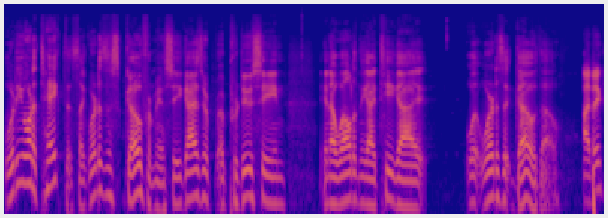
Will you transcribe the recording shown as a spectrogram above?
where do you want to take this? Like where does this go from here? So you guys are, are producing, you know, Weldon the IT guy. Wh- where does it go though? I think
